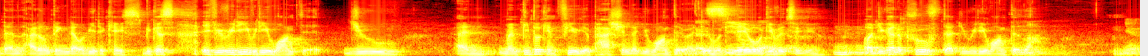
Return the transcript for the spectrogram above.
Then I don't think that would be the case. Because if you really, really want it, you, and when people can feel your passion that you want it, right, they That will, they will uh, give it to yeah. you. But you got to prove that you really want it, lah. Yeah.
